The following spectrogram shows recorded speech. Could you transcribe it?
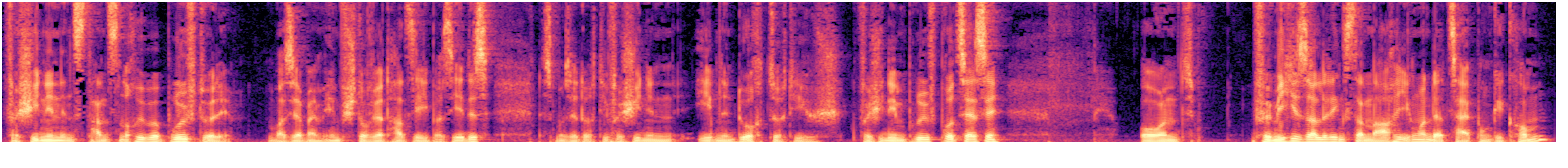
verschiedenen Instanzen noch überprüft würde was ja beim Impfstoff ja tatsächlich passiert ist. Das muss ja durch die verschiedenen Ebenen durch, durch die verschiedenen Prüfprozesse. Und für mich ist allerdings danach irgendwann der Zeitpunkt gekommen,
